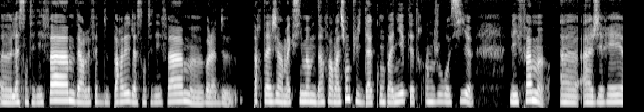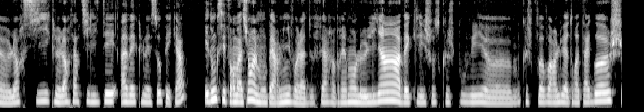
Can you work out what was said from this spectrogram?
euh, la santé des femmes, vers le fait de parler de la santé des femmes, voilà, de partager un maximum d'informations, puis d'accompagner peut-être un jour aussi les femmes à gérer leur cycle, leur fertilité avec le SOPK. Et donc ces formations, elles m'ont permis, voilà, de faire vraiment le lien avec les choses que je pouvais euh, que je pouvais avoir lues à droite à gauche,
